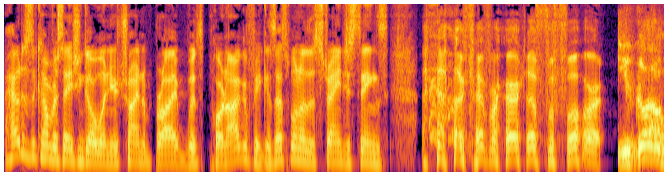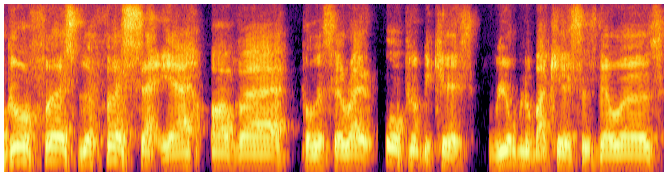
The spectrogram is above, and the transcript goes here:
how does the conversation go when you're trying to bribe with pornography? Because that's one of the strangest things I've ever heard of before. You got to go first. The first set, yeah, of uh, police say, right, open up your case. We opened up my cases. There was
